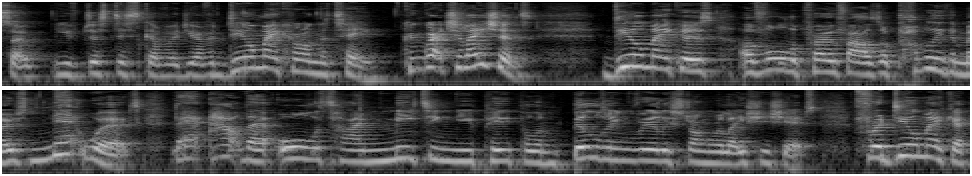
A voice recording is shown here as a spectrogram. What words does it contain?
So you've just discovered you have a deal maker on the team. Congratulations. Deal makers of all the profiles are probably the most networked. They're out there all the time meeting new people and building really strong relationships. For a deal maker,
